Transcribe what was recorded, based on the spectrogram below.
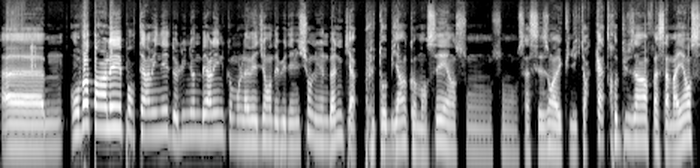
Euh, on va parler pour terminer de l'Union Berlin, comme on l'avait dit en début d'émission, l'Union Berlin qui a plutôt bien commencé hein, son, son, sa saison avec une victoire 4 plus 1 face à Mayence.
